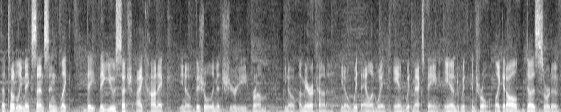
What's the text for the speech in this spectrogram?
That totally makes sense, and like they they use such iconic, you know, visual imagery from you know, Americana, you know, with Alan Wake and with Max Payne and with Control. Like it all does sort of,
